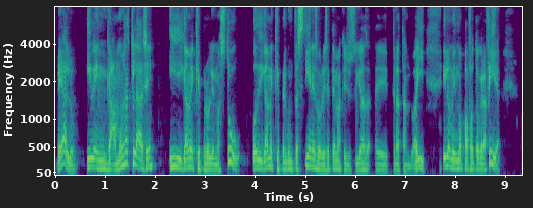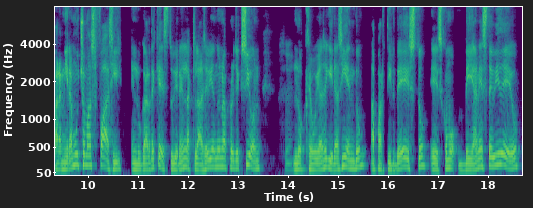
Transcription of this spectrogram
Véalo y vengamos a clase y dígame qué problemas tú o dígame qué preguntas tiene sobre ese tema que yo estoy eh, tratando ahí. Y lo mismo para fotografía. Para mí era mucho más fácil, en lugar de que estuviera en la clase viendo una proyección, lo que voy a seguir haciendo a partir de esto es como vean este video,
